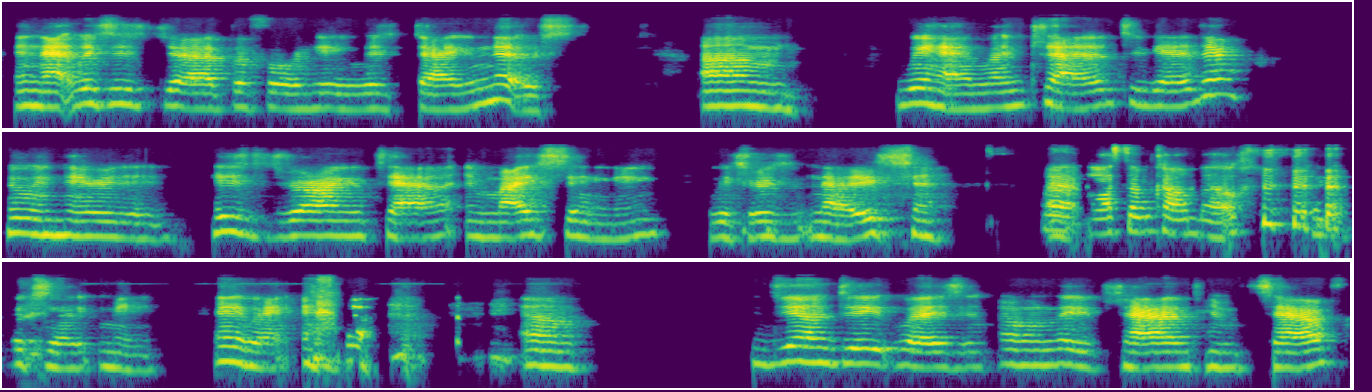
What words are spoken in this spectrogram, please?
And that was his job before he was diagnosed. Um, we had one child together who inherited his drawing talent and my singing, which was nice. What awesome combo. looks like me. Anyway, um, Jonesy was an only child himself,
